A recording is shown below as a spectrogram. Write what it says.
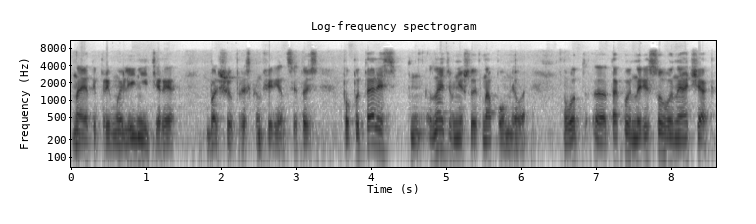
на этой прямой линии тире большой пресс-конференции. То есть попытались, знаете, мне что это напомнило? Вот э, такой нарисованный очаг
